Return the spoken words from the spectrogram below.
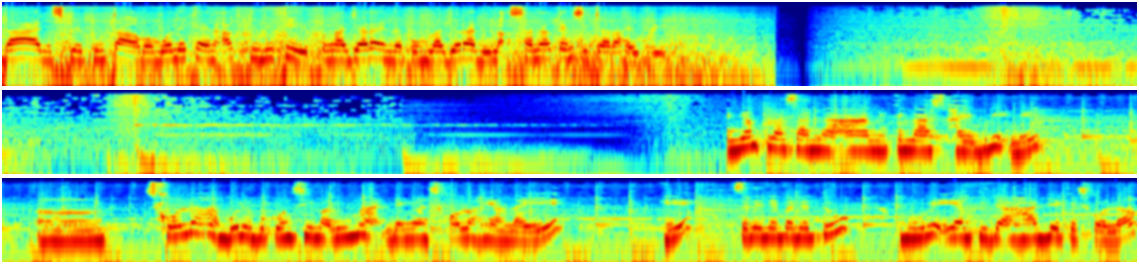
dan skrin pintar membolehkan aktiviti pengajaran dan pembelajaran dilaksanakan secara hybrid. Dengan pelaksanaan kelas hybrid ni, uh, sekolah boleh berkongsi maklumat dengan sekolah yang lain. Okay. Selain daripada tu, murid yang tidak hadir ke sekolah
